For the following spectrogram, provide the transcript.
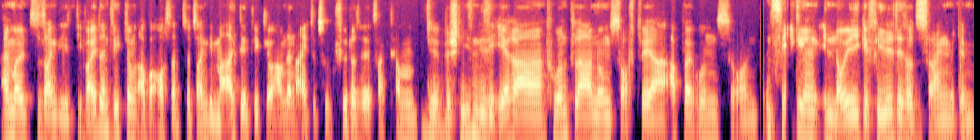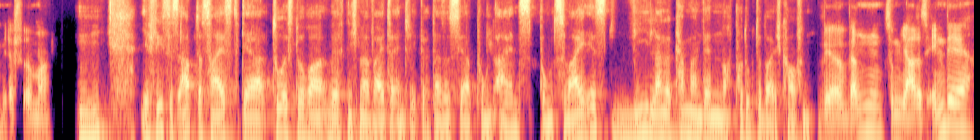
einmal sozusagen die, die Weiterentwicklung, aber auch sozusagen die Marktentwicklung haben dann eigentlich dazu geführt, dass wir gesagt haben, wir beschließen diese Ära Tourenplanung, Software ab bei uns und segeln in neue Gefilde sozusagen mit dem, mit der Firma. Mhm. Ihr schließt es ab, das heißt, der Tour Explorer wird nicht mehr weiterentwickelt. Das ist ja Punkt eins. Punkt zwei ist, wie lange kann man denn noch Produkte bei euch kaufen? Wir werden zum Jahresende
